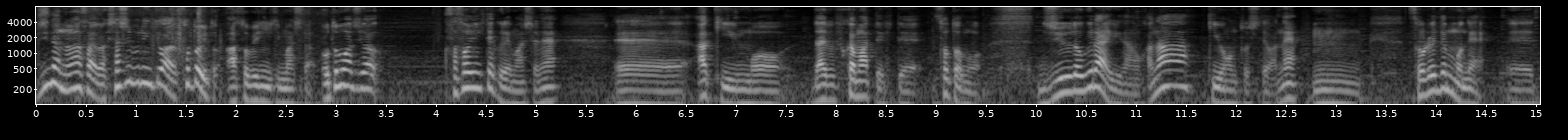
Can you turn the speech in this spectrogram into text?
次男7歳は久しぶりに今日は外にと遊びに行きました。お友達が誘いに来てくれましてね。えー秋もだいぶ深まってきて、外も10度ぐらいなのかな気温としてはね。うん。それでもね、えーっ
